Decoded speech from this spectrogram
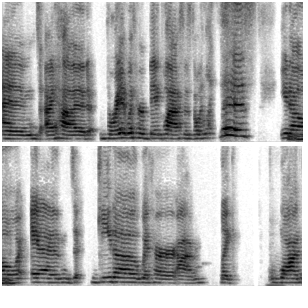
and I had Britt with her big glasses going like this, you know, and Gita with her um like wand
